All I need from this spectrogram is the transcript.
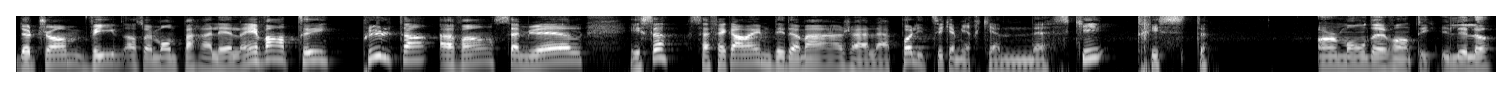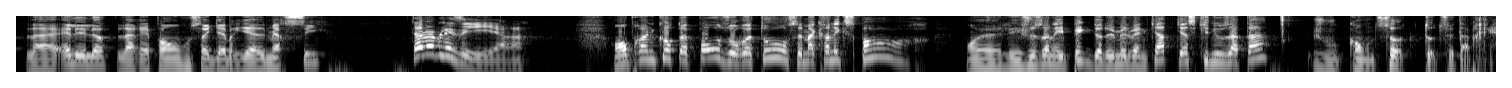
de Trump vivent dans un monde parallèle inventé plus le temps avance, Samuel, et ça, ça fait quand même des dommages à la politique américaine, ce qui est triste. Un monde inventé. Il est là, la- elle est là, la réponse, Gabriel. Merci. Ça fait plaisir. On prend une courte pause au retour, c'est ma chronique sport. Euh, les Jeux Olympiques de 2024, qu'est-ce qui nous attend? Je vous compte ça tout de suite après.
